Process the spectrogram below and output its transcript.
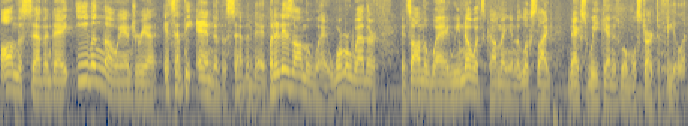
on the seven day, even though, Andrea, it's at the end of the seven day, but it is on the way. Warmer weather, it's on the way. We know it's coming, and it looks like next weekend is when we'll start to feel it.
